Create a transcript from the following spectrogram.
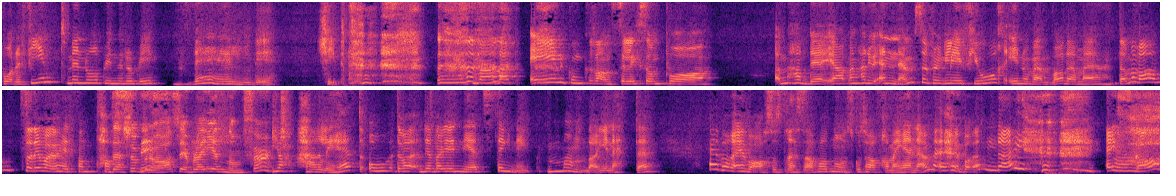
både fint, men nå begynner det å bli veldig kjipt. Vi har hatt én konkurranse liksom på vi hadde, ja, vi hadde jo NM selvfølgelig i fjor, i november, der vi, der vi vant. Så det var jo helt fantastisk. Det er så bra at det ble gjennomført. Ja, herlighet. Og det var, det var en nedstengning mandagen etter. Jeg, bare, jeg var så stressa for at noen skulle ta fra meg NM. Jeg bare Nei! Jeg skal!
